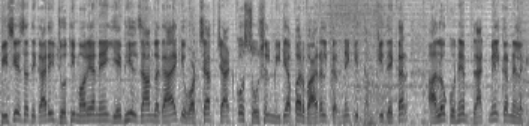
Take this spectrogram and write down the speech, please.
पीसीएस अधिकारी ज्योति मौर्य ने यह भी इल्ज़ाम लगाया कि व्हाट्सएप चैट को सोशल मीडिया पर वायरल करने की धमकी देकर आलोक उन्हें ब्लैकमेल करने लगे।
